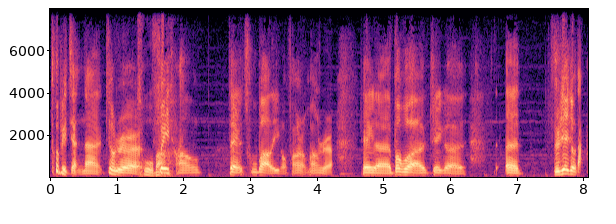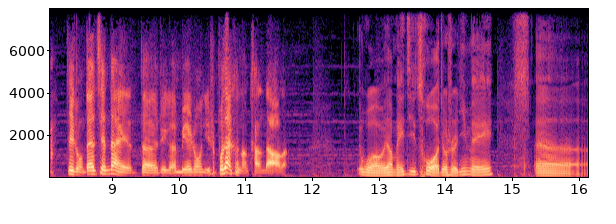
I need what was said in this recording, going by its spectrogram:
特别简单，就是非常对粗暴的一种防守方式。这个包括这个呃直接就打这种，在现在的这个 NBA 中你是不太可能看得到的。我要没记错，就是因为，呃，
